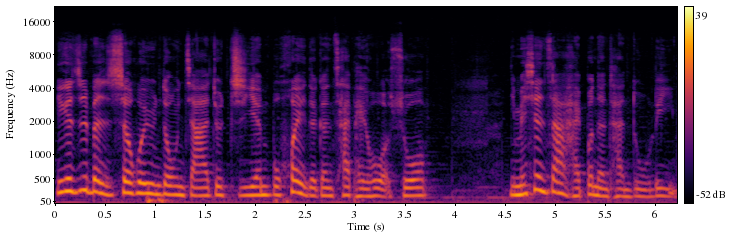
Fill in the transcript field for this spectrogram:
一个日本社会运动家就直言不讳的跟蔡培火说：“你们现在还不能谈独立，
